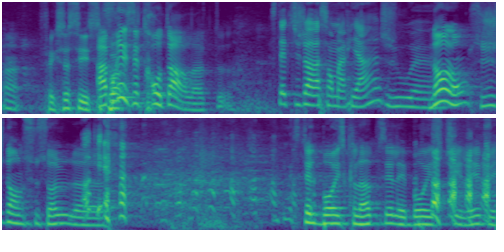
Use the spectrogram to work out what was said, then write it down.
Ah. Fait que ça, c'est. c'est Après, pas- c'est trop tard, là. C'était-tu genre à son mariage ou. euh? Non, non, c'est juste dans le sous-sol. euh, C'était le boys club, tu sais, les boys chillés. puis-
